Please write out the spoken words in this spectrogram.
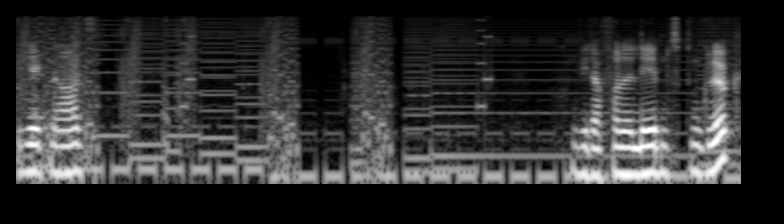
Die Gegner wieder volle Leben zum Glück.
